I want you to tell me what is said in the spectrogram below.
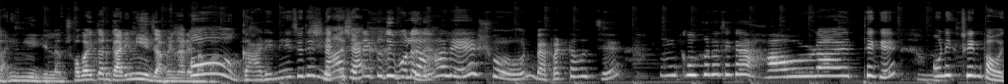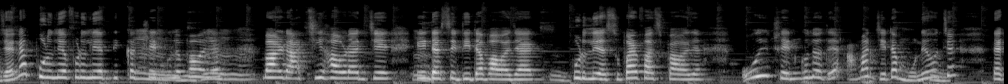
গাড়ি নিয়ে গেলাম। সবাই তো আর গাড়ি নিয়ে যাবে না রে ও গাড়ি নিয়ে যদি না যায় একটু তুই বলে দে। তাহলে শোন ব্যাপারটা হচ্ছে কলকাতা থেকে হাওড়া থেকে অনেক ট্রেন পাওয়া যায় না? পুরুলিয়া পুরুলিয়ার দিককার ট্রেনগুলো পাওয়া যায়। বা রাঁচি হাওড়ার যে ইন্টারসিটিটা পাওয়া যায়। পুরুলিয়া সুপারফাস্ট পাওয়া যায়। ওই ট্রেনগুলোতে আমার যেটা মনে হচ্ছে দেখ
